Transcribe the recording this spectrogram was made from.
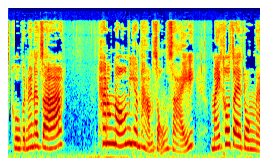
School กันด้วยนะจ๊ะ ถ้าน้องๆมีคำถามสงสัย ไม่เข้าใจตรงไหน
